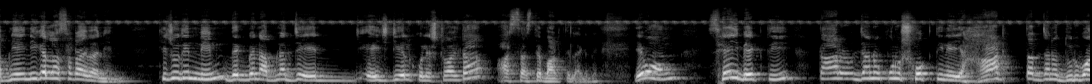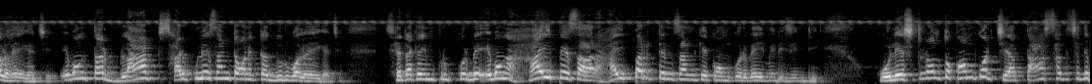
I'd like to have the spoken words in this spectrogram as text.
আপনি এই নিগেল রাস্তাটা নিন। কিছুদিন নিন, দেখবেন আপনার যে এইচডিএল কোলেস্টেরলটা আস্তে আস্তে বাড়তে লাগবে। এবং সেই ব্যক্তি তার যেন কোনো শক্তি নেই হার্ট তার যেন দুর্বল হয়ে গেছে এবং তার ব্লাড সার্কুলেশনটা অনেকটা দুর্বল হয়ে গেছে। সেটাকে ইমপ্রুভ করবে এবং হাই প্রেশার হাইপার টেনশনকে কম করবে এই মেডিসিনটি কোলেস্টেরল তো কম করছে আর তার সাথে সাথে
